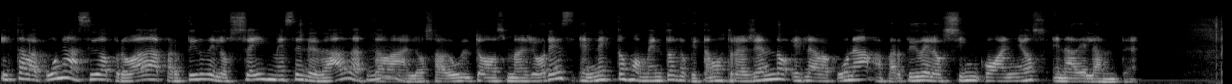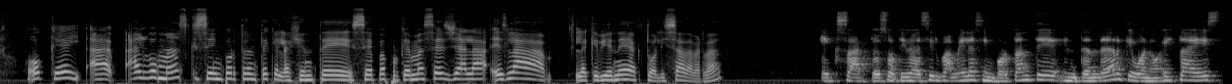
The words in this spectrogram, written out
Esta vacuna ha sido aprobada a partir de los seis meses de edad hasta mm. los adultos mayores. En estos momentos lo que estamos trayendo es la vacuna a partir de los cinco años en adelante. Ok, ah, algo más que sea importante que la gente sepa, porque además es ya la es la, la que viene actualizada, ¿verdad? Exacto, eso te iba a decir, Pamela, es importante entender que, bueno, esta es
